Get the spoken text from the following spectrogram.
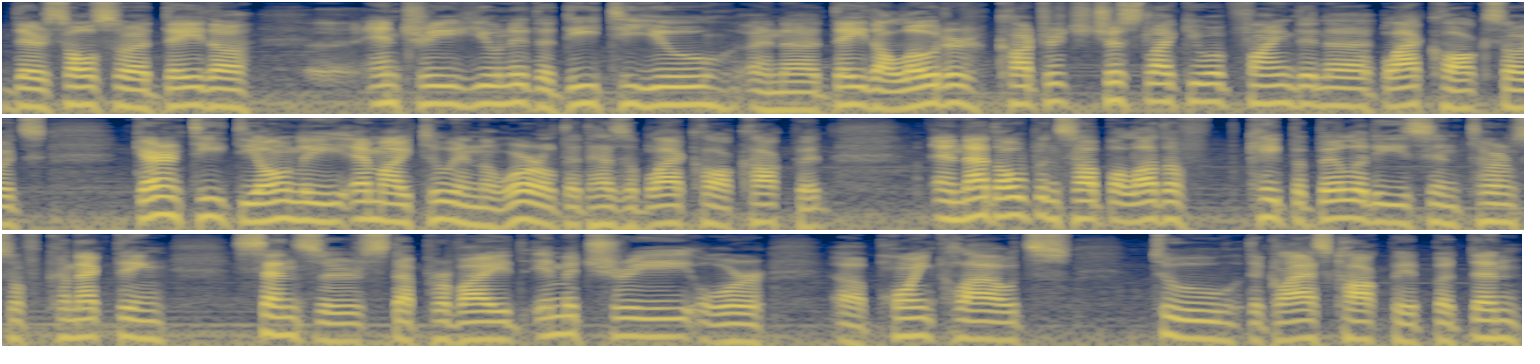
There's also a data entry unit, a DTU, and a data loader cartridge, just like you would find in a Blackhawk. So it's guaranteed the only Mi2 in the world that has a Blackhawk cockpit. And that opens up a lot of capabilities in terms of connecting sensors that provide imagery or uh, point clouds to the glass cockpit. But then,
